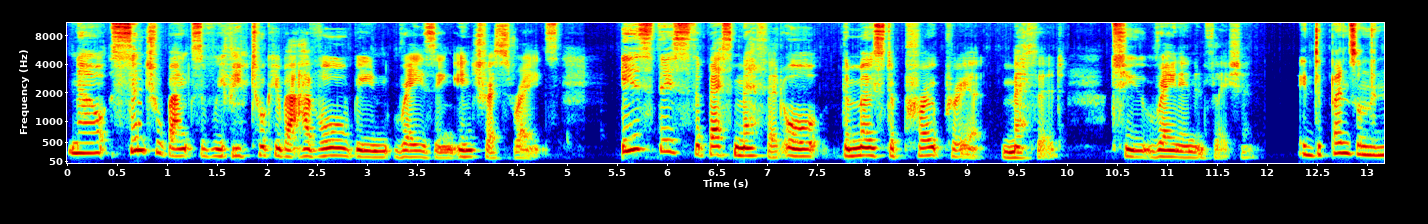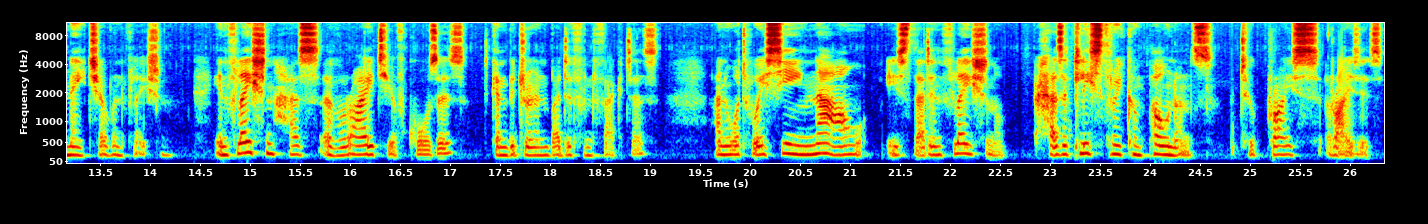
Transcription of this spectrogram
Now, central banks, as we've been talking about, have all been raising interest rates. Is this the best method or the most appropriate method to rein in inflation? It depends on the nature of inflation. Inflation has a variety of causes, it can be driven by different factors. And what we're seeing now is that inflation has at least three components to price rises.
